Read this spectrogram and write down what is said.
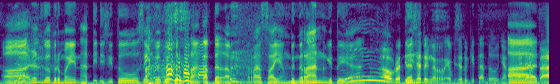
Uh, dan gue bermain hati di situ sehingga gue terperangkap dalam rasa yang beneran gitu ya oh berarti Dan- bisa denger episode kita tuh nyata Aduh.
